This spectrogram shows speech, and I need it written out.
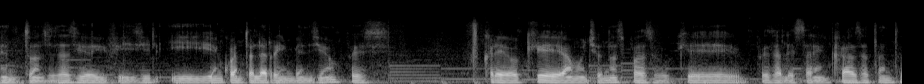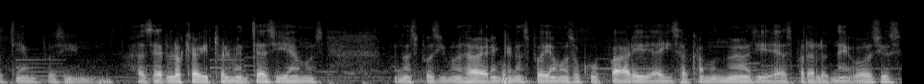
Entonces ha sido difícil y en cuanto a la reinvención, pues creo que a muchos nos pasó que pues al estar en casa tanto tiempo sin hacer lo que habitualmente hacíamos, nos pusimos a ver en qué nos podíamos ocupar y de ahí sacamos nuevas ideas para los negocios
